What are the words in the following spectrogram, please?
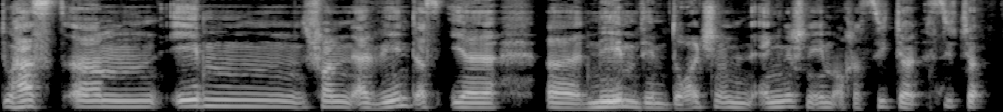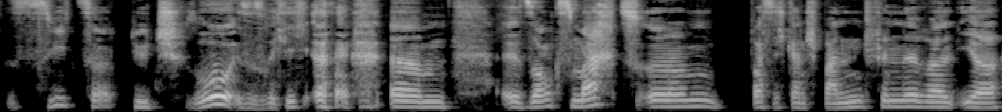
Du hast ähm, eben schon erwähnt, dass ihr äh, neben dem Deutschen und dem Englischen eben auch das Schweizerdeutsch, so ist es richtig, ähm, äh, Songs macht, ähm, was ich ganz spannend finde, weil ihr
